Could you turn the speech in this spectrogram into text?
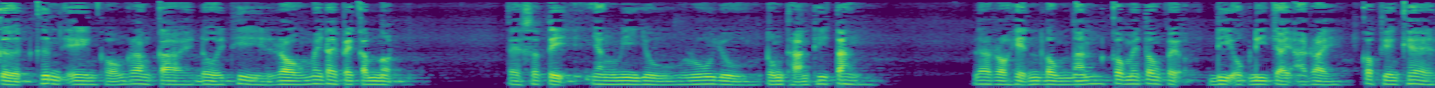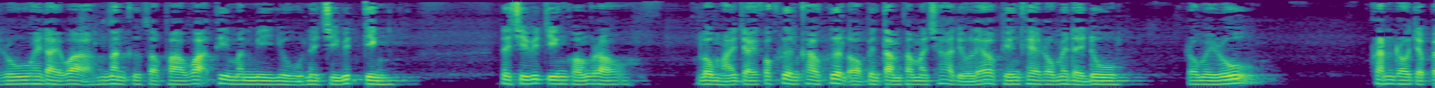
เกิดขึ้นเองของร่างกายโดยที่เราไม่ได้ไปกำหนด แต่สติยังมีอยู่รู้อยู่ตรงฐานที่ตั้ง แล้วเราเห็นลมนั้นก็ไม่ต้องไปดีอกดีใจอะไร ก็เพียงแค่รู้ให้ได้ว่า นั่นคือสภาวะที่มันมีอยู่ในชีวิตจริง ในชีวิตจริงของเรา ลมหายใจก็เคลื่อนเข้าเคลื่อนออกเป็นตามธรรมชาติอยู่แล้ว เพียงแค่เราไม่ได้ดู เราไม่รู้ ครั้นเราจะไป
